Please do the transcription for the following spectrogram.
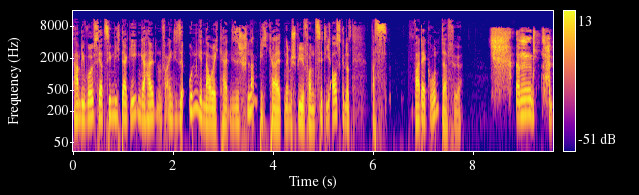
haben die Wolves ja ziemlich dagegen gehalten und vor allem diese Ungenauigkeiten, diese Schlampigkeiten im Spiel von City ausgenutzt. Was war der Grund dafür? Ähm, hat,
